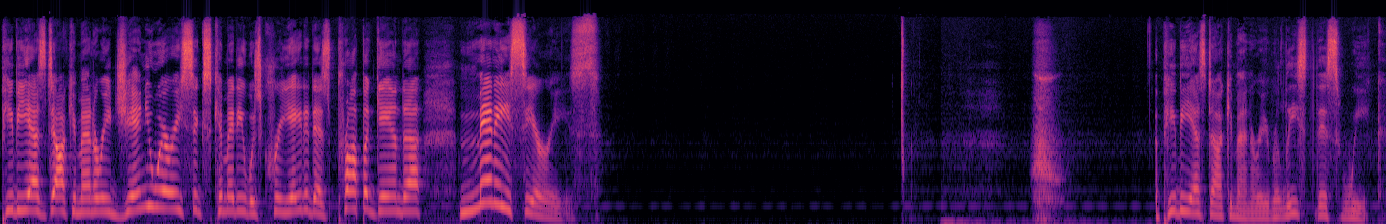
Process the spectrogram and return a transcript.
PBS documentary January 6 Committee was created as propaganda miniseries. A PBS documentary released this week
